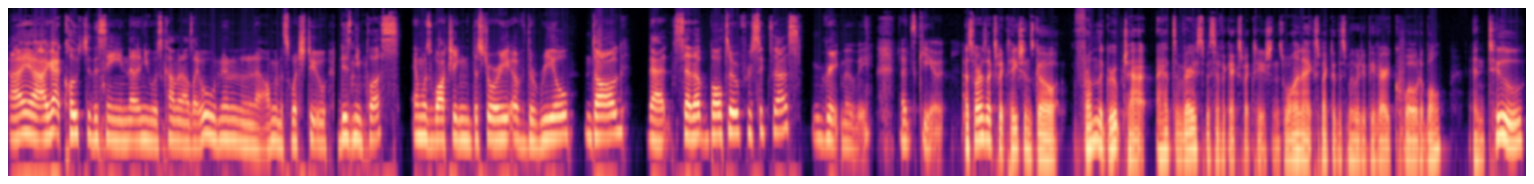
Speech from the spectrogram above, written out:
I uh, I got close to the scene that I knew was coming. I was like, oh no no no no! no. I'm gonna switch to Disney Plus and was watching the story of the real dog that set up Balto for success. Great movie. That's cute. As far as expectations go, from the group chat, I had some very specific expectations. One, I expected this movie to be very quotable. And two,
